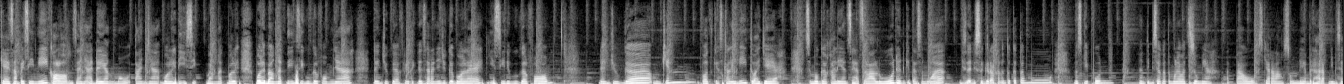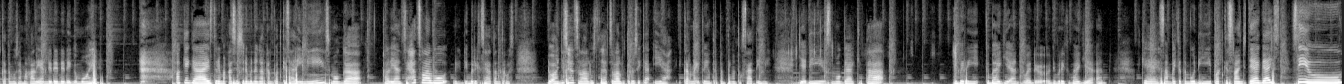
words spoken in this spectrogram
Oke, sampai sini kalau misalnya ada yang mau tanya, boleh diisi banget, boleh boleh banget diisi Google Formnya dan juga kritik dan sarannya juga boleh diisi di Google Form. Dan juga mungkin podcast kali ini itu aja ya. Semoga kalian sehat selalu dan kita semua bisa disegerakan untuk ketemu meskipun nanti bisa ketemu lewat Zoom ya atau secara langsung deh berharapnya bisa ketemu sama kalian dede-dede gemoy. Oke okay guys, terima kasih sudah mendengarkan podcast hari ini. Semoga kalian sehat selalu, di diberi kesehatan terus. Doanya sehat selalu, sehat selalu terus sih kak. Iya, karena itu yang terpenting untuk saat ini. Jadi semoga kita diberi kebahagiaan waduh diberi kebahagiaan oke sampai ketemu di podcast selanjutnya guys see you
